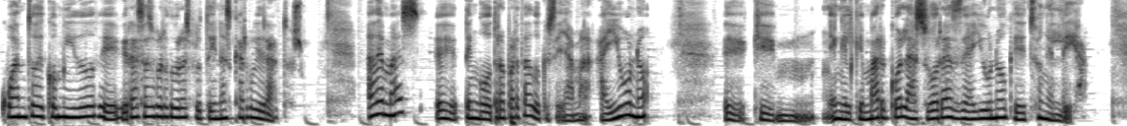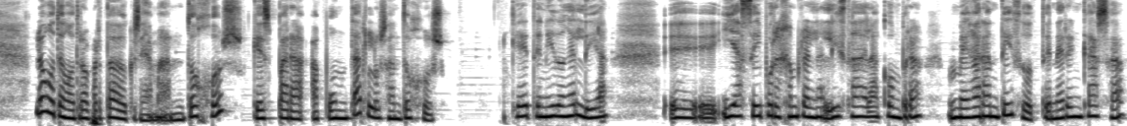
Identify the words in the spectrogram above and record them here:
cuánto he comido de grasas, verduras, proteínas, carbohidratos. Además, eh, tengo otro apartado que se llama ayuno, eh, que, mm, en el que marco las horas de ayuno que he hecho en el día. Luego tengo otro apartado que se llama antojos, que es para apuntar los antojos que he tenido en el día eh, y así, por ejemplo, en la lista de la compra me garantizo tener en casa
